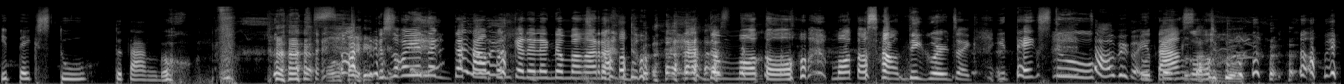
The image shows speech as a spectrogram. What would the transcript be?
it takes two to tango. Okay. Gusto ko yung nagtatapon ka na lang ng mga random random motto, motto sounding words. Like, it takes two sabi ko to it takes tango.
